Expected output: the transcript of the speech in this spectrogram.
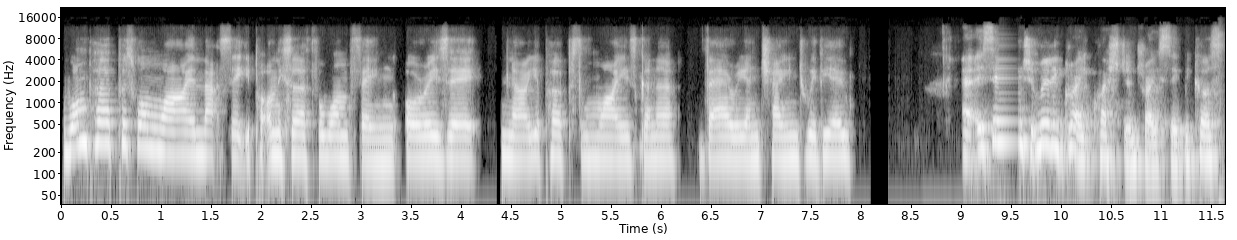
one purpose, one why, and that's it? You put on this earth for one thing, or is it no, your purpose and why is going to vary and change with you? Uh, it's a really great question, Tracy, because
